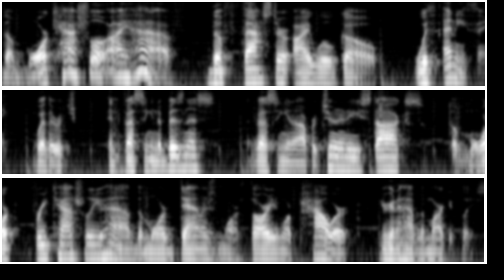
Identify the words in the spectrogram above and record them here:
the more cash flow I have, the faster I will go with anything, whether it's investing in a business, investing in opportunity, stocks, the more free cash flow you have, the more damage, the more authority, the more power you're going to have in the marketplace,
